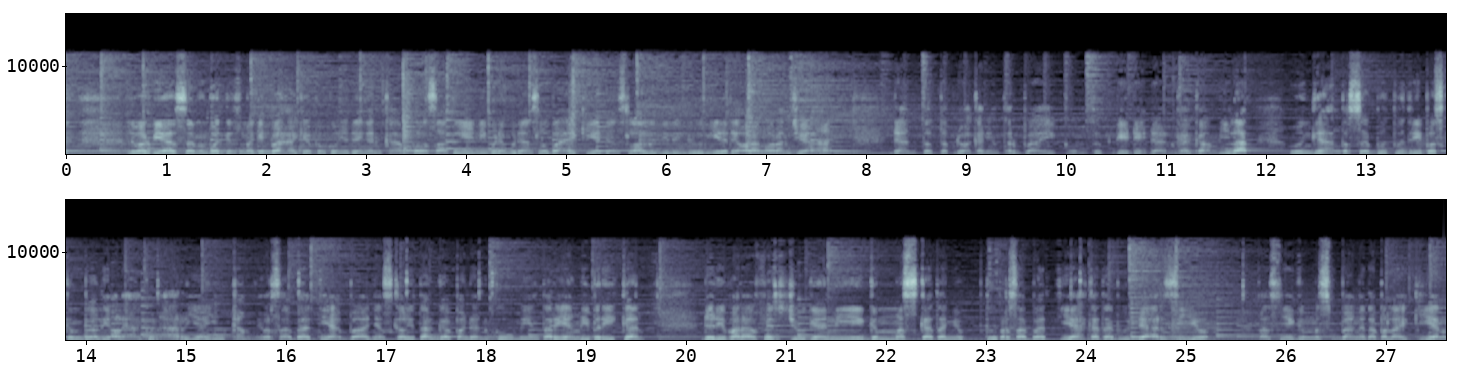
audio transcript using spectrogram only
Luar biasa membuat kita semakin bahagia pokoknya dengan couple satu ini. Mudah-mudahan selalu bahagia dan selalu dilindungi dari orang-orang jahat dan tetap doakan yang terbaik untuk dedek dan kakak Bilar. Unggahan tersebut pun repost kembali oleh akun Arya Yukam. Bersahabat ya, banyak sekali tanggapan dan komentar yang diberikan. Dari para fans juga nih, gemes katanya tuh persahabat ya, kata Bunda Arzio. Pastinya gemes banget apalagi yang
